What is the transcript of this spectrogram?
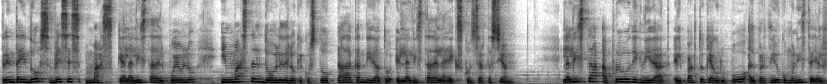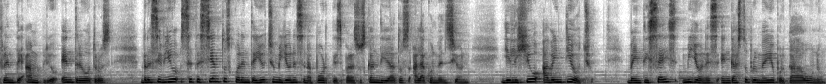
32 veces más que a la lista del pueblo y más del doble de lo que costó cada candidato en la lista de la ex concertación. La lista Apruebo Dignidad, el pacto que agrupó al Partido Comunista y al Frente Amplio, entre otros, recibió 748 millones en aportes para sus candidatos a la convención y eligió a 28, 26 millones en gasto promedio por cada uno.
